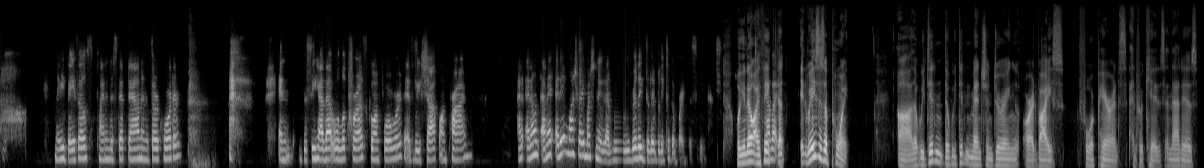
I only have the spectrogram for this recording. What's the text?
Maybe Bezos planning to step down in the third quarter. and to see how that will look for us going forward as we shop on Prime. I, I don't, I didn't, I didn't watch very much news. I really deliberately took a break this week. Well, you know, I think that you? it raises a point uh, that we didn't that we didn't mention during our advice for parents and for kids, and that is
